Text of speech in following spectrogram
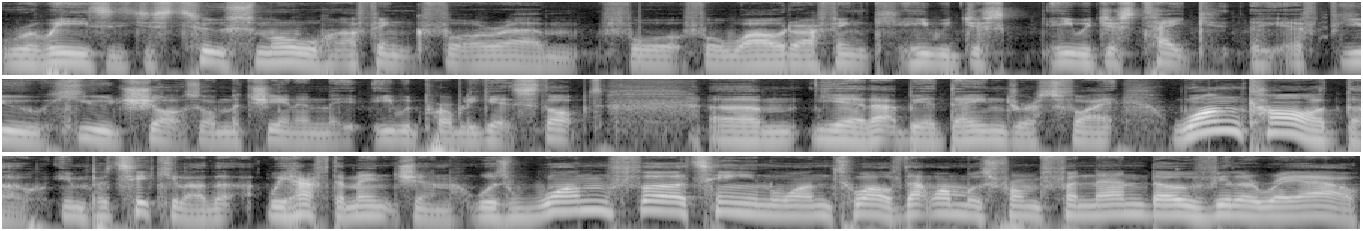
Ruiz is just too small. I think for um, for for Wilder, I think he would just he would just take a, a few huge shots on the chin, and he would probably get stopped. Um, yeah, that'd be a dangerous fight. One card, though, in particular, that we have to mention was 113 112. That one was from Fernando Villarreal.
